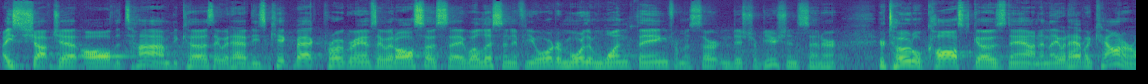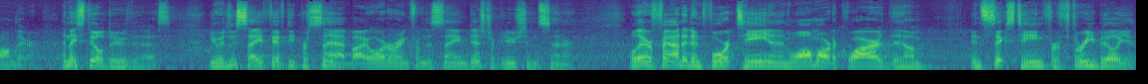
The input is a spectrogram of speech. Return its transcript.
I used to shop Jet all the time because they would have these kickback programs. They would also say, well, listen, if you order more than one thing from a certain distribution center, your total cost goes down. And they would have a counter on there. And they still do this. You would save 50% by ordering from the same distribution center. Well, they were founded in 14 and Walmart acquired them in 16 for 3 billion.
